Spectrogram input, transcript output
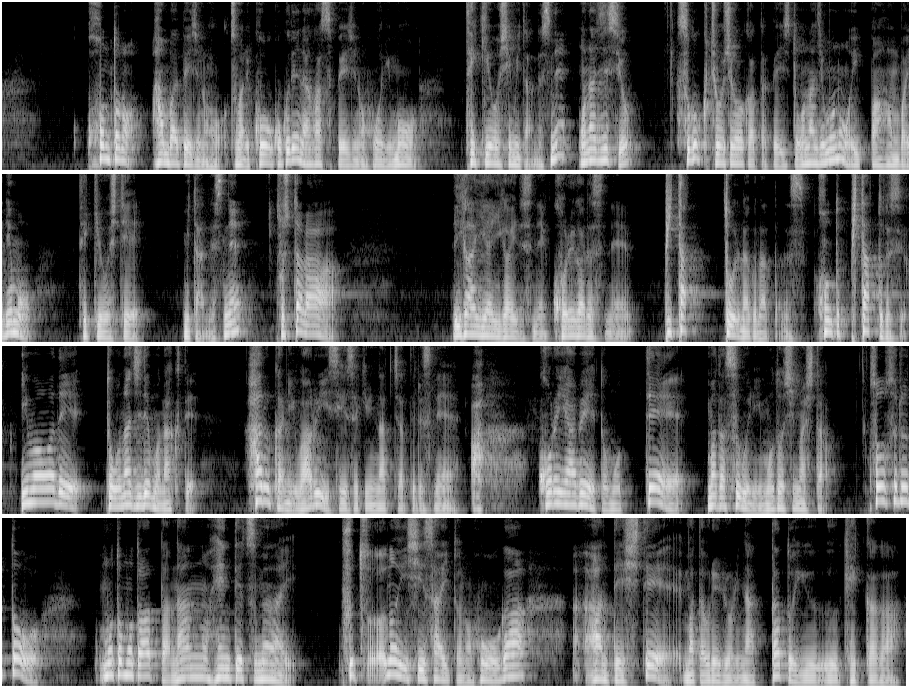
本当の販売ページの方、つまり広告で流すページの方にも適用してみたんですね。同じですよ。すごく調子が良かったページと同じものを一般販売でも適用してみたんですね。そしたら、意外や意外ですね。これがですね、ピタッと売れなくなったんです。ほんとピタッとですよ。今までと同じでもなくて、はるかに悪い成績になっちゃってですね、あ、これやべえと思って、またすぐに戻しました。そうすると、もともとあった何の変哲もない普通の EC サイトの方が安定してまた売れるようになったという結果が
